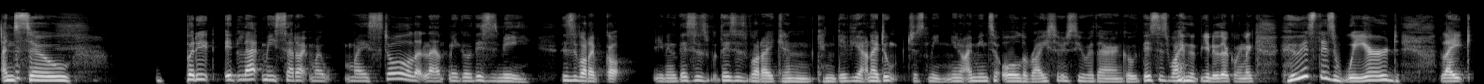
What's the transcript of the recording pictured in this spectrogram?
and so. but it it let me set out my my stall. It let me go. This is me. This is what I've got. You know, this is this is what I can can give you. And I don't just mean you know, I mean to all the writers who were there and go. This is why you know they're going like, who is this weird like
